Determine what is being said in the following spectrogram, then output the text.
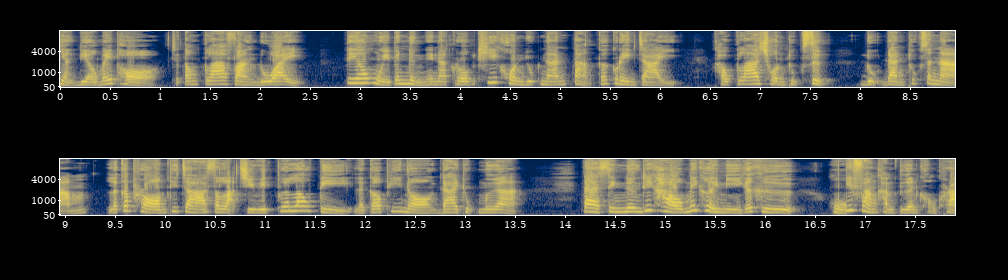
อย่างเดียวไม่พอ จะต้องกล้าฟังด้วย เตียวหุยเป็นหนึ่งในนักรบที่คนยุคนั้นต่างก็เกรงใจ เขากล้าชนทุกศึก ดุดันทุกสนาม แล้วก็พร้อมที่จะสละชีวิตเพื่อเล่าปีและก็พี่น้องได้ทุกเมื่อ แต่สิ่งหนึ่งที่เขาไม่เคยมีก็คือ หูที่ฟังคำเตือนของใคร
